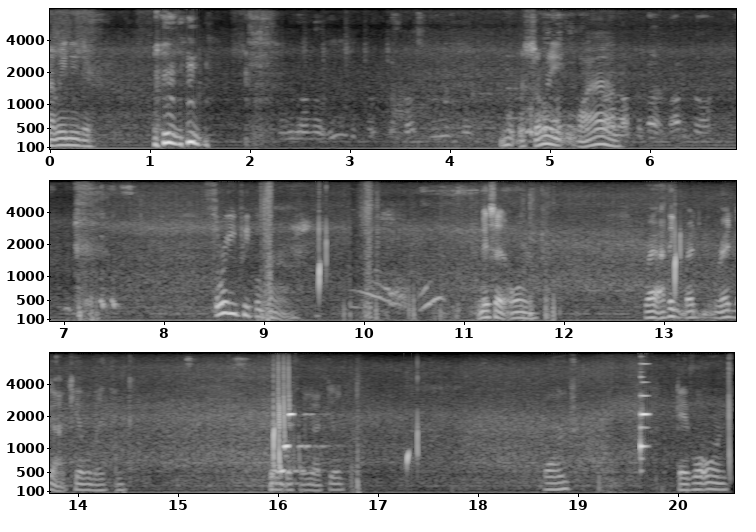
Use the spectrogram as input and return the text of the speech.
not me neither. No, there's so many. Wow, three people gone. They said orange. Red, I think red. Red got killed. I think. Red definitely got killed. Orange. Okay, well orange,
